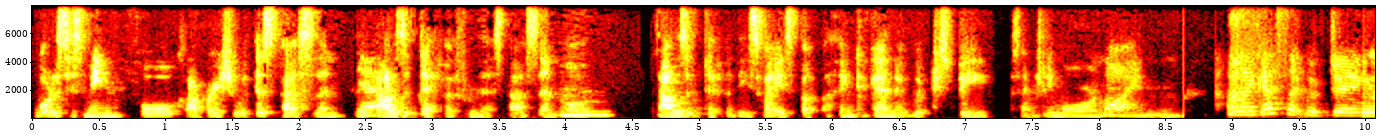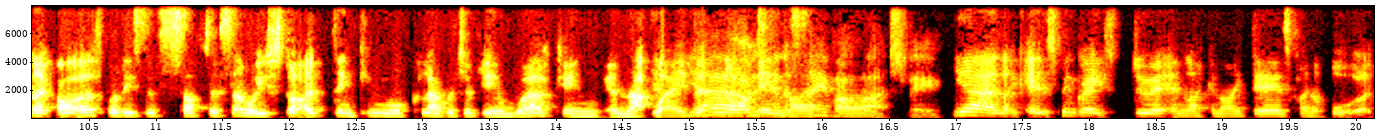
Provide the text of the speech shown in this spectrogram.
what does this mean for collaboration with this person? Yeah. How does it differ from this person? Or Mm. how does it differ these ways? But I think again it would just be essentially more online. And I guess like with doing like our Earth bodies and stuff this summer, you started thinking more collaboratively and working in that way, but Yeah, not I was in going to like say about that actually. yeah like it's been great to do it in like an ideas kind of or like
